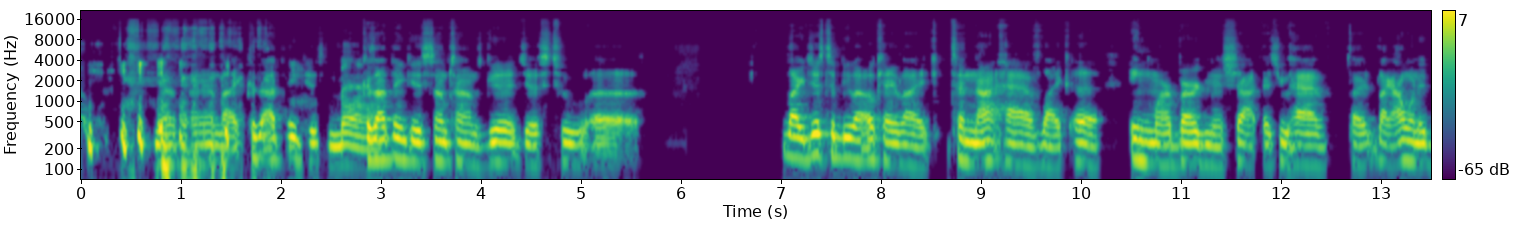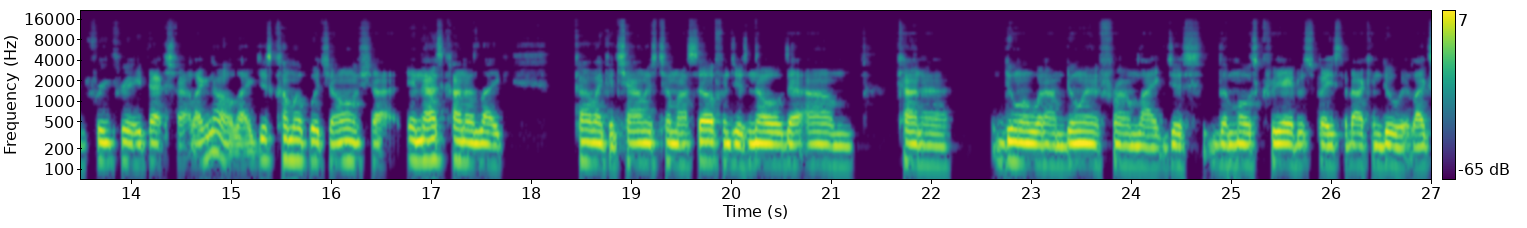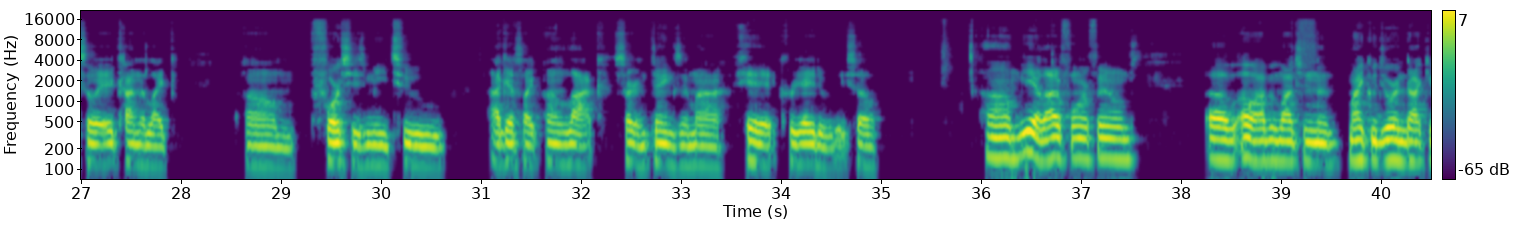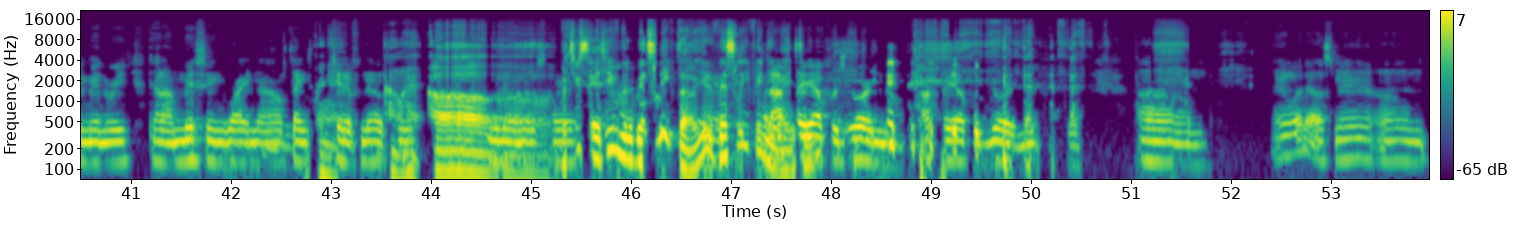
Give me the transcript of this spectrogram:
you know what I'm saying? Like, because I think it's because I think it's sometimes good just to uh like just to be like okay like to not have like a ingmar bergman shot that you have like, like i want to recreate that shot like no like just come up with your own shot and that's kind of like kind of like a challenge to myself and just know that i'm kind of doing what i'm doing from like just the most creative space that i can do it like so it kind of like um forces me to i guess like unlock certain things in my head creatively so um, yeah, a lot of foreign films. Uh, oh, I've been watching the Michael Jordan documentary that I'm missing right now, thanks Man. to Kenneth Nelson. Oh, you know but you said you would have been asleep though. You'd have been sleeping. anyway. I stay so. up for Jordan. I stay up for Jordan. Um, and what else, man? Um,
